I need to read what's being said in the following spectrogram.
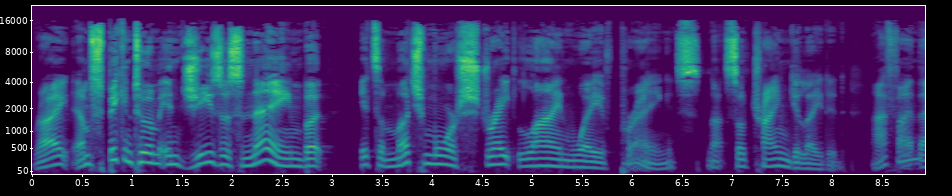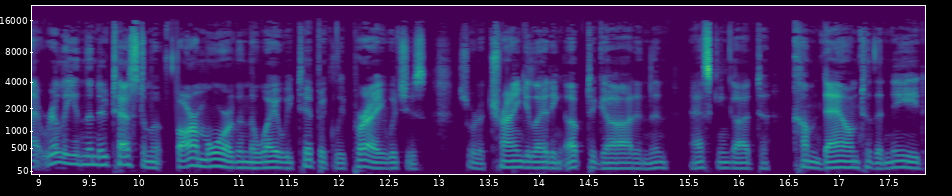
right? I'm speaking to them in Jesus' name, but it's a much more straight line way of praying. It's not so triangulated. I find that really in the New Testament far more than the way we typically pray, which is sort of triangulating up to God and then asking God to come down to the need.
